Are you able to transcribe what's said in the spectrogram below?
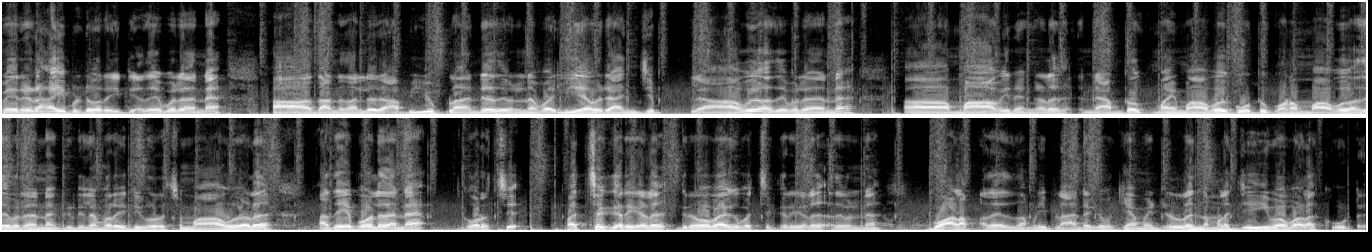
പേരയുടെ ഹൈബ്രിഡ് വെറൈറ്റി അതേപോലെ തന്നെ അതാണ് നല്ലൊരു അബിയു പ്ലാന്റ് അതേപോലെ തന്നെ വലിയ ഒരു അഞ്ച് പ്ലാവ് അതേപോലെ തന്നെ മാവിനങ്ങൾ നാംഡോക്മായി മാവ് കൂട്ടുകോണം മാവ് അതേപോലെ തന്നെ കിടിലം വെറൈറ്റി കുറച്ച് മാവുകൾ അതേപോലെ തന്നെ കുറച്ച് പച്ചക്കറികൾ ഗ്രോ ബാഗ് പച്ചക്കറികൾ അതുപോലെ തന്നെ വളം. അതായത് നമ്മൾ ഈ പ്ലാന്റൊക്കെ വെക്കാൻ വേണ്ടിയിട്ടുള്ള നമ്മളെ ജൈവ വളക്കൂട്ട്.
